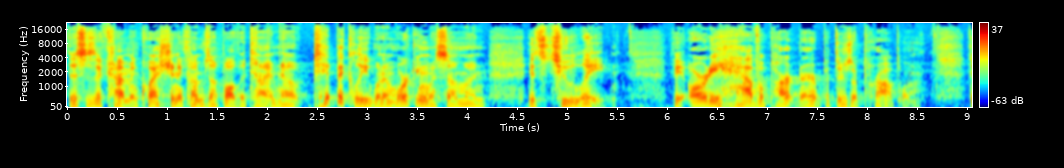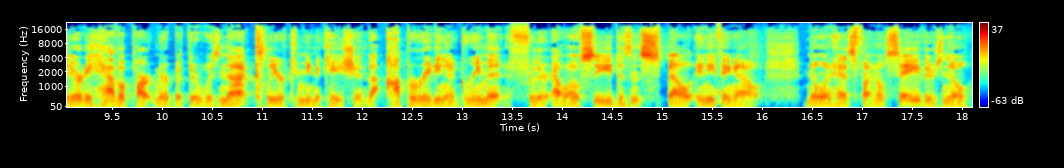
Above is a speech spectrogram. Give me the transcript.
This is a common question. It comes up all the time. Now, typically, when I'm working with someone, it's too late. They already have a partner, but there's a problem. They already have a partner, but there was not clear communication. The operating agreement for their LLC doesn't spell anything out. No one has final say. There's no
